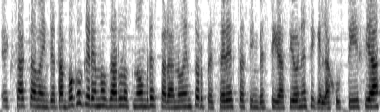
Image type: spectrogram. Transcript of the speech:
Exactamente, tampoco queremos dar los nombres para no entorpecer estas investigaciones y que la justicia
